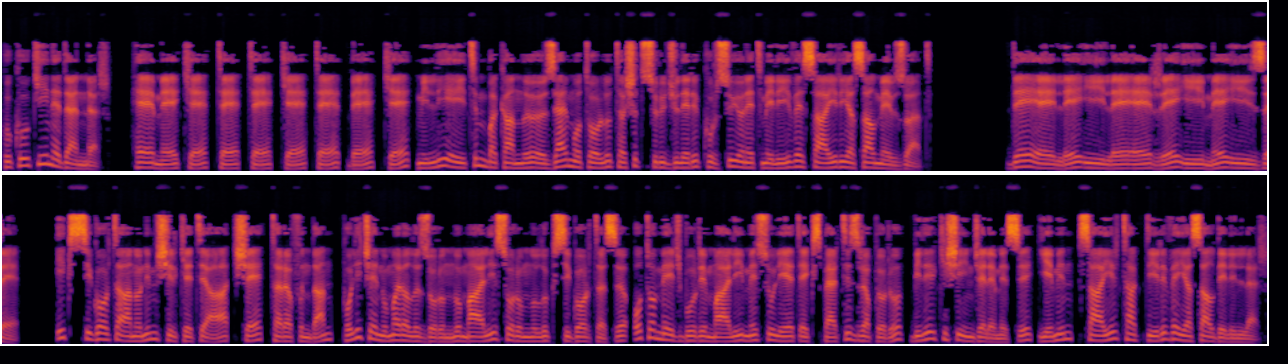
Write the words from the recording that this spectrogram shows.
Hukuki nedenler HMK, T, T, K, T, B, K, Milli Eğitim Bakanlığı Özel Motorlu Taşıt Sürücüleri Kursu Yönetmeliği ve sair yasal mevzuat. E DELİLERİMİZ X Sigorta Anonim Şirketi A, Ş, tarafından, poliçe numaralı zorunlu mali sorumluluk sigortası, oto mecburi mali mesuliyet ekspertiz raporu, bilirkişi incelemesi, yemin, sair takdiri ve yasal deliller.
